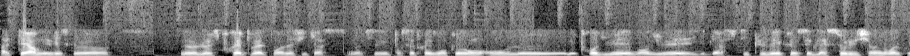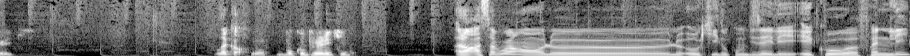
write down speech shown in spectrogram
à terme, il risque le, le spray peut être moins efficace. Donc, c'est pour cette raison que on, on le, le produit est vendu et il est bien stipulé que c'est de la solution hydroalcoolique. D'accord. Donc beaucoup plus liquide. Alors, à savoir, le, le hockey, donc on me disait, il est éco-friendly.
